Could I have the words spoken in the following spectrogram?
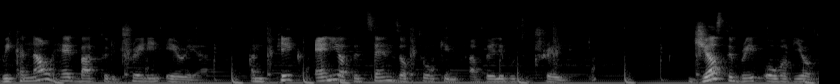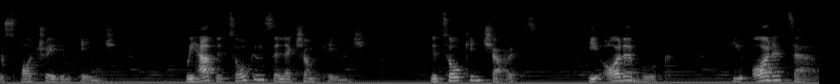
we can now head back to the trading area and pick any of the tens of tokens available to trade. Just a brief overview of the spot trading page. We have the token selection page, the token chart, the order book, the order tab,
